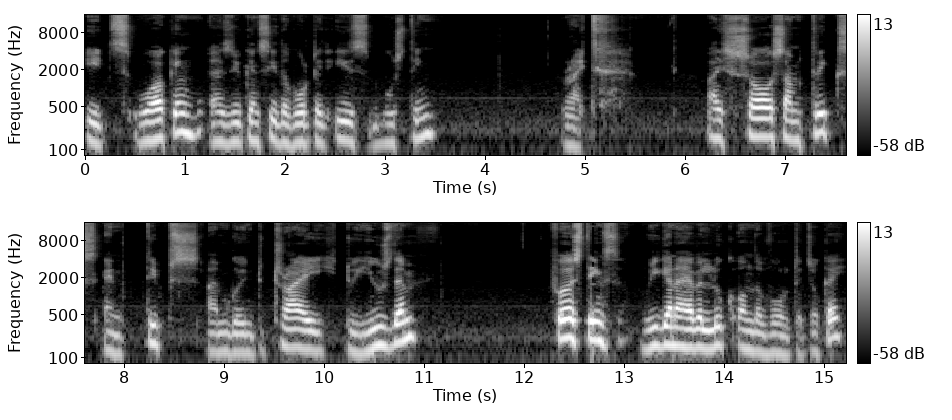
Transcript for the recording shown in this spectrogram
it's working as you can see the voltage is boosting right i saw some tricks and tips i'm going to try to use them. First things we're gonna have a look on the voltage okay?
